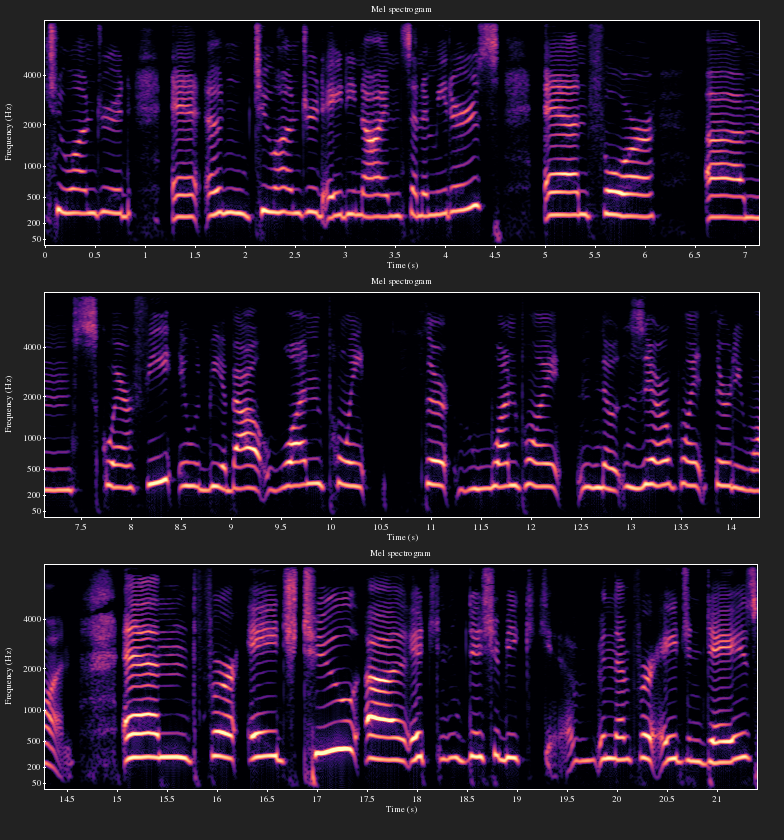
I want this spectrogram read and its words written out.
200 and 289 centimeters, and for um, square feet, it would be about 1.3 thir- 1 point no 0.31 and for age 2 uh it this should be and then for age and days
